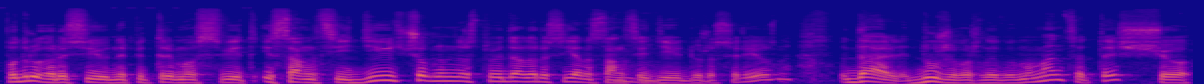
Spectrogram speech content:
По-друге, Росію не підтримав світ, і санкції діють, щоб нам не розповідали росіяни. Санкції діють дуже серйозно. Далі дуже важливий момент це те, що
